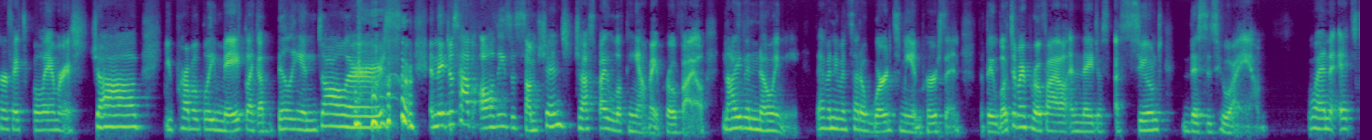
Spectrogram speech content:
perfect glamorous job. You probably make like a billion dollars. and they just have all these assumptions just by looking at my profile, not even knowing me. They haven't even said a word to me in person, but they looked at my profile and they just assumed this is who I am. When it's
